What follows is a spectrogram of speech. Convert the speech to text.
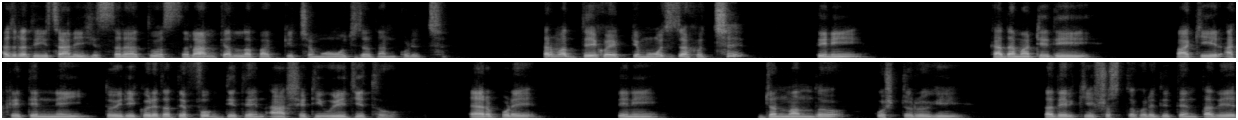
হজরত ইসা আলিহিসালামকে আল্লাহ পাক কিছু মৌজা দান করেছেন। তার মধ্যে কয়েকটি মৌজা হচ্ছে, তিনি কাদামাটি দিয়ে পাখির আকৃতির নেই তৈরি করে তাতে ফুক দিতেন আর সেটি উড়ে যেত। এরপরে তিনি জন্মান্ধ কুষ্ঠরোগী তাদেরকে সুস্থ করে দিতেন, তাদের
